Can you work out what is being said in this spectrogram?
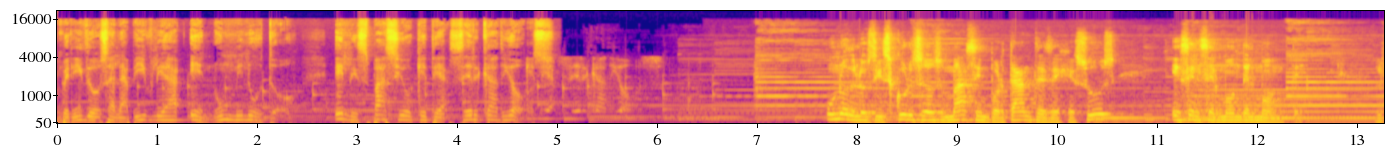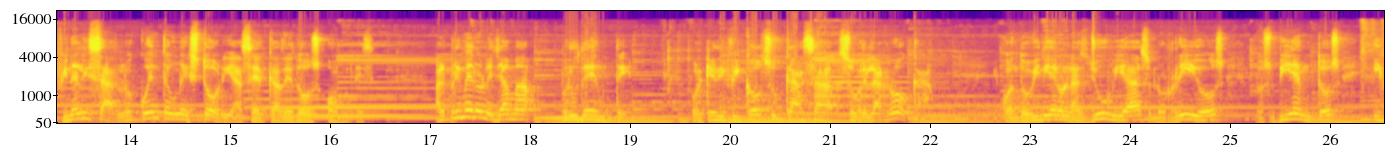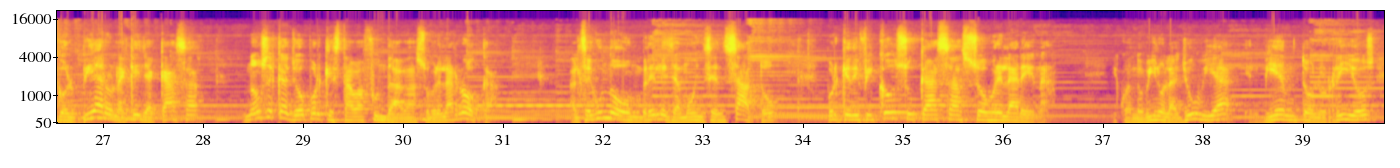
Bienvenidos a la Biblia en un minuto, el espacio que te acerca a Dios. Uno de los discursos más importantes de Jesús es el Sermón del Monte. Al finalizarlo cuenta una historia acerca de dos hombres. Al primero le llama prudente, porque edificó su casa sobre la roca. Y cuando vinieron las lluvias, los ríos, los vientos y golpearon aquella casa, no se cayó porque estaba fundada sobre la roca. Al segundo hombre le llamó insensato porque edificó su casa sobre la arena. Y cuando vino la lluvia, el viento, los ríos,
